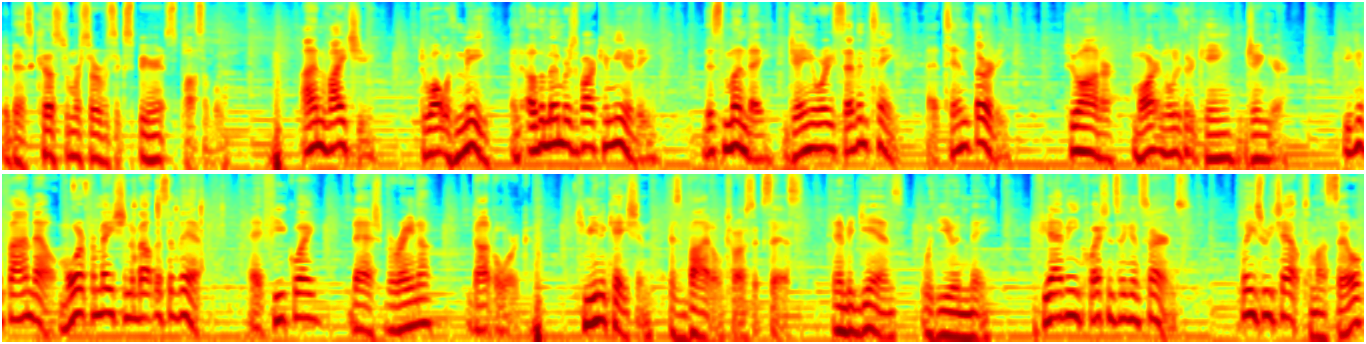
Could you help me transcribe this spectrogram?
the best customer service experience possible. I invite you to walk with me and other members of our community this Monday, January 17th at 1030 to honor Martin Luther King Jr. You can find out more information about this event at fuquay-varina.org. Communication is vital to our success, and it begins with you and me. If you have any questions and concerns, please reach out to myself,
